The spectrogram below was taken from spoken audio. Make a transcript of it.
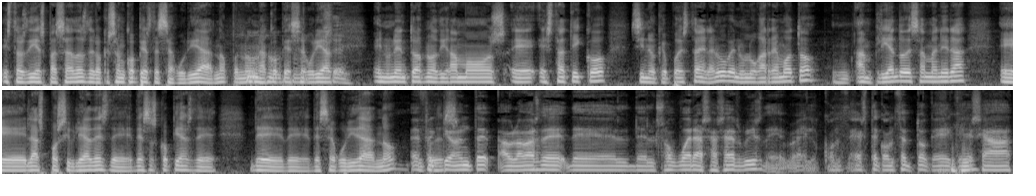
estos días pasados de lo que son copias de seguridad, ¿no? Pues no una copia de seguridad en un entorno, digamos, eh, estático, sino que puede estar en la nube, en un lugar remoto, mm, ampliando de esa manera eh, las posibilidades de, esas copias de, de, seguridad, ¿no? Efectivamente, hablabas del software as a service, de este concepto que, que se ha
